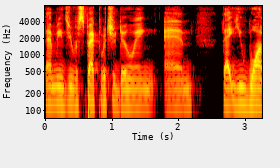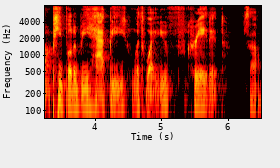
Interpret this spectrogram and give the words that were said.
That means you respect what you're doing and that you want people to be happy with what you've created. So,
